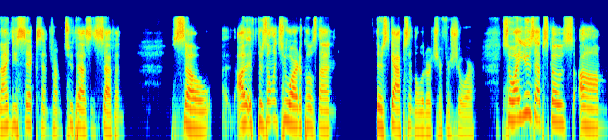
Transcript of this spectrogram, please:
96 and from 2007. So uh, if there's only two articles, then there's gaps in the literature for sure. So I use EBSCO's um,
